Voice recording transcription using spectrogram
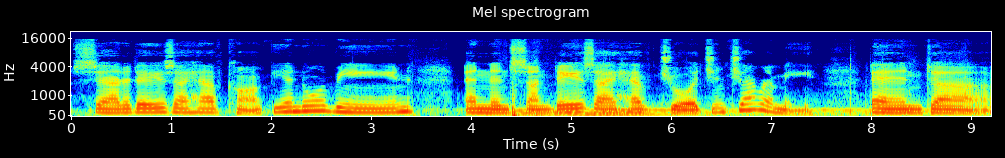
Saturdays I have Conky and Noreen. And then Sundays I have George and Jeremy. And uh,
